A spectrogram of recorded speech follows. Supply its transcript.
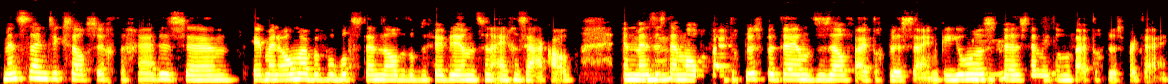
mensen zijn natuurlijk zelfzuchtig. Hè? Dus kijk, mijn oma bijvoorbeeld stemde altijd op de VVD omdat ze een eigen zaak had. En mensen mhm. stemmen op een 50-plus partij omdat ze zelf 50-plus zijn. Kijk, jongens mm -hmm. stemmen niet op een 50-plus partij.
